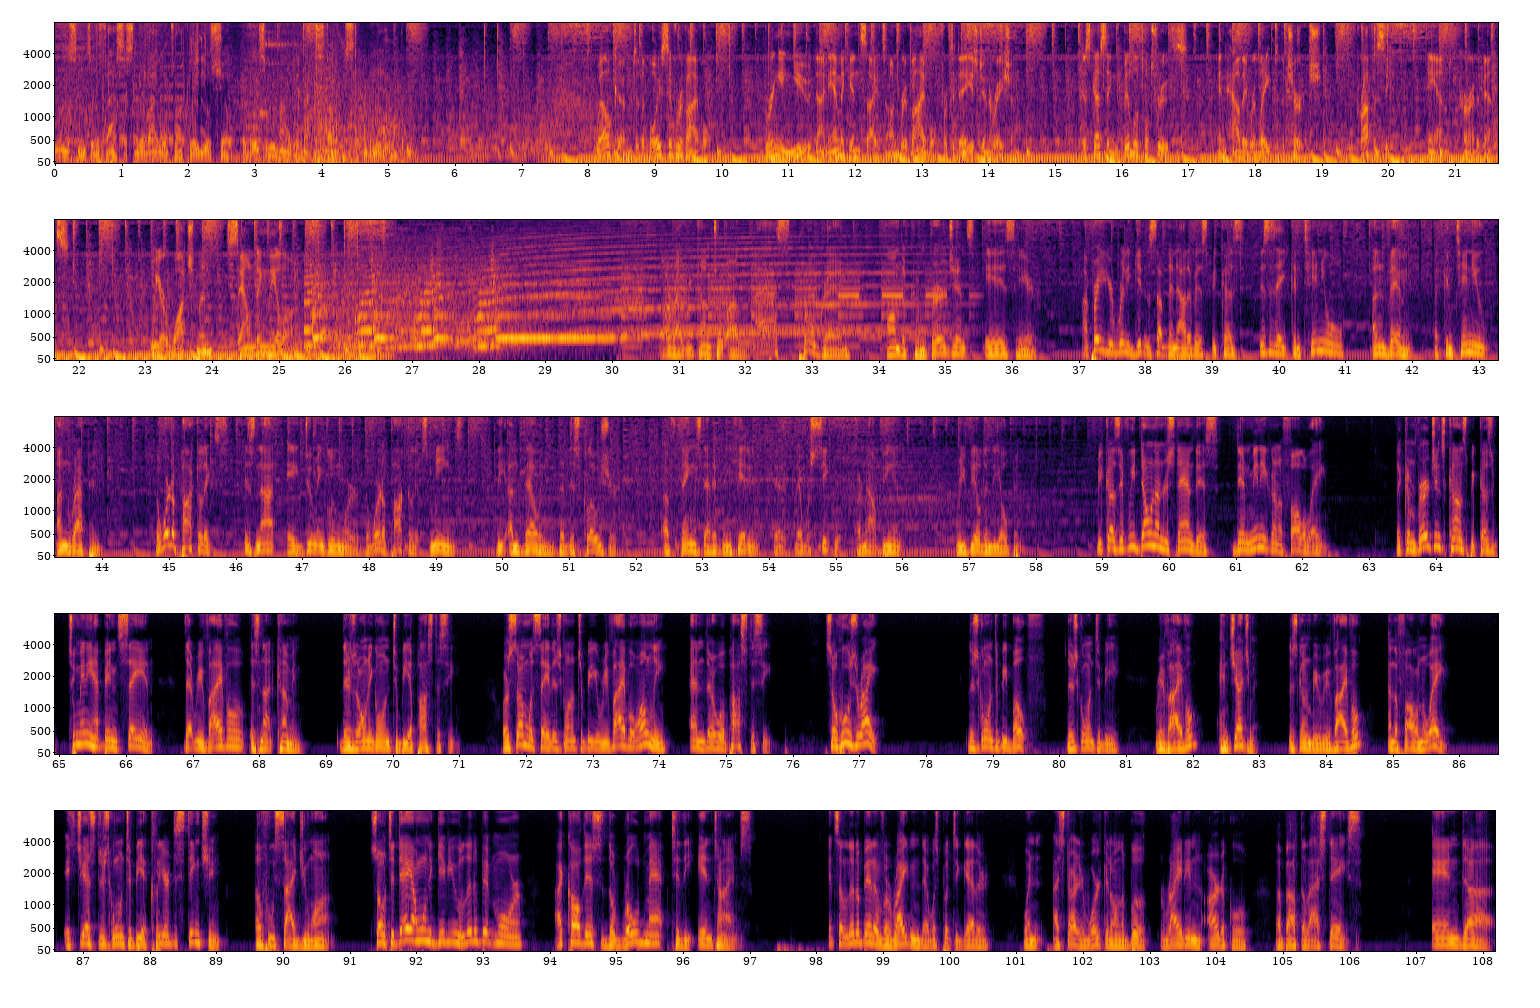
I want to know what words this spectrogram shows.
You're listening to the fastest revival talk radio show. The voice of revival starts now. Welcome to the Voice of Revival, bringing you dynamic insights on revival for today's generation, discussing biblical truths and how they relate to the church, prophecy, and current events. We are watchmen sounding the alarm. All right, we come to our last program on the convergence is here. I pray you're really getting something out of this because this is a continual unveiling, a continual unwrapping. The word apocalypse is not a doom and gloom word. The word apocalypse means the unveiling, the disclosure of things that have been hidden, that, that were secret, are now being revealed in the open. Because if we don't understand this, then many are going to fall away. The convergence comes because too many have been saying that revival is not coming. There's only going to be apostasy. Or some would say there's going to be revival only and there will apostasy. So who's right? There's going to be both. There's going to be revival and judgment. There's going to be revival and the falling away. It's just there's going to be a clear distinction of whose side you on. So today I want to give you a little bit more. I call this the roadmap to the end times. It's a little bit of a writing that was put together when I started working on the book, writing an article about the last days. And uh,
